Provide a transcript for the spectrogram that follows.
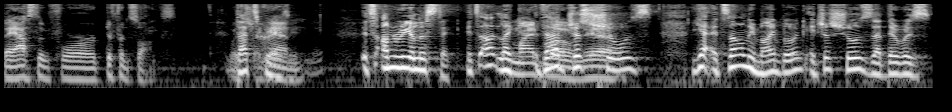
They asked him for different songs. which, That's again, crazy. It's unrealistic. It's uh, like that just yeah. shows. Yeah, it's not only mind blowing. It just shows that there was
